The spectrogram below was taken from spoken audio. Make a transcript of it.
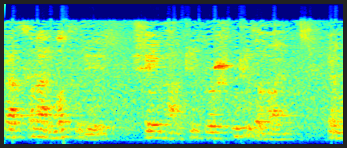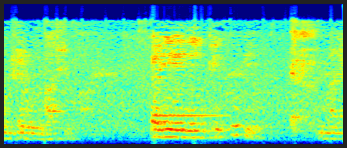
প্রার্থনার মধ্য দিয়ে সেই ভাবটি প্রস্ফুটিত হয় এবং সে উদ্ভাসিত হয়। কাজে এই দিনটি খুবই মানে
